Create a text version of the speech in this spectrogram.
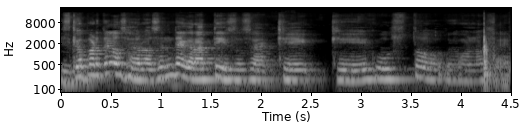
Es que aparte, o sea, lo hacen de gratis, o sea, qué, qué gusto, digo, no sé,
